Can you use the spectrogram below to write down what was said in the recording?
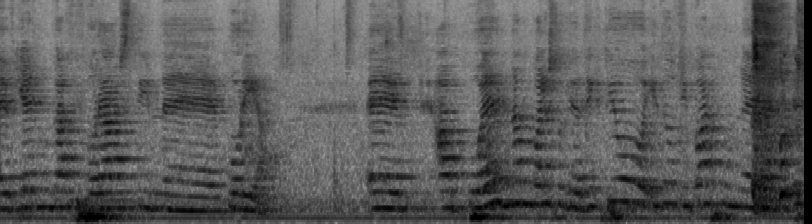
ε, βγαίνουν κάθε φορά στην ε, πορεία. Ε, από έρευνα μου πάλι στο διαδίκτυο είδα ότι υπάρχουν ε, αρκετές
